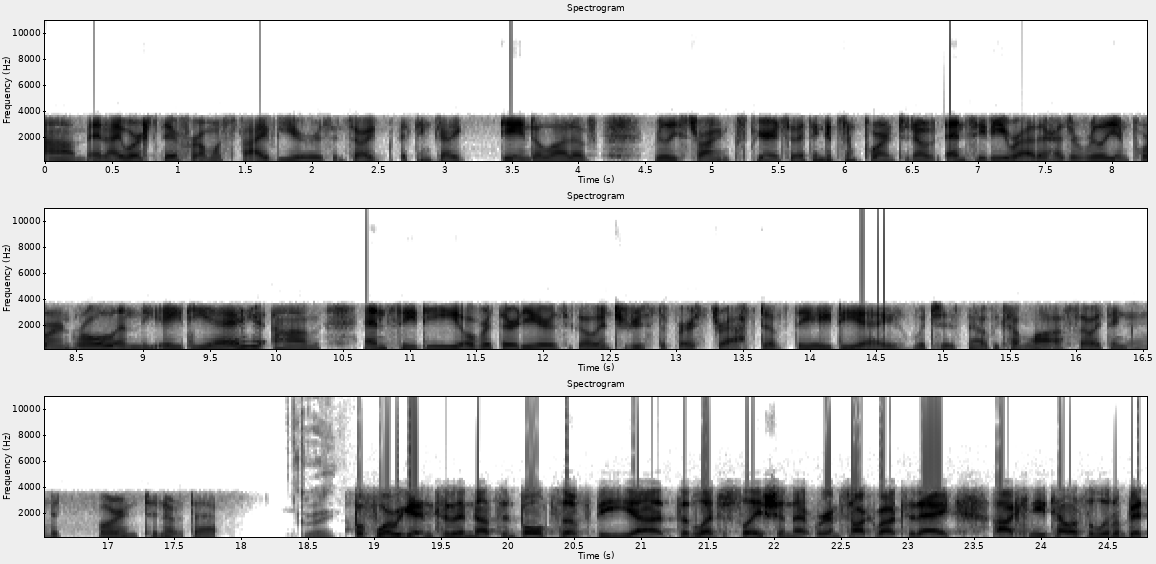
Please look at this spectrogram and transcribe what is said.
Um, and I worked there for almost five years, and so I, I think I gained a lot of really strong experience. And I think it's important to note NCD rather has a really important role in the ADA. Um, NCD over 30 years ago introduced the first draft of the ADA, which has now become law. So I think mm. it's important to note that. Great. Before we get into the nuts and bolts of the uh, the legislation that we're going to talk about today, uh, can you tell us a little bit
